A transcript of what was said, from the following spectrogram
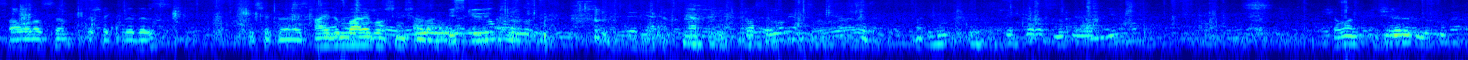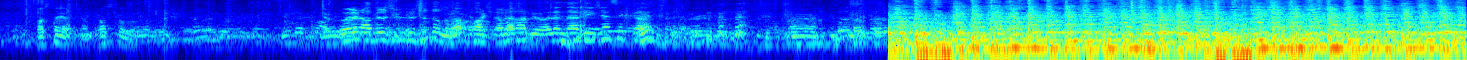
Sağ olasın. Teşekkür ederiz. Teşekkür ederiz. Hayırlı mübarek olsun inşallah. Bisküvi yok mu? İşler pasta yapacağım. Pasta olur. Öğlen adresi bildirse de olur abi. Fark etmez. abi öğlen nerede yiyeceksek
